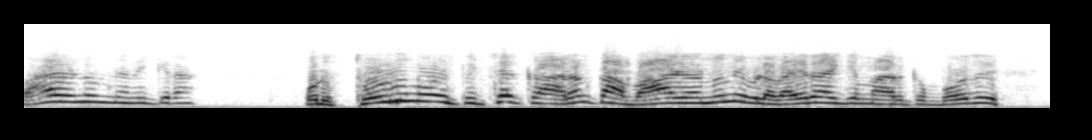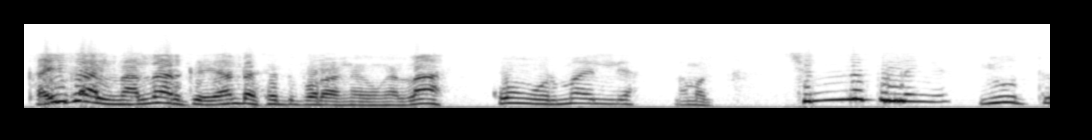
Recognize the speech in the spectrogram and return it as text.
வாழணும்னு நினைக்கிறான். ஒரு தொழுநோய் பிச்சைக்காரன் தான் வாழணும்னு இவ்வளவு வைராக்கியமா இருக்கும் போது கை கால் நல்லா இருக்கு. ஏன்டா செத்து போறாங்க இவங்க எல்லாம் கோவம் வருமா இல்லையா? நமக்கு சின்ன பிள்ளைங்க யூத்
